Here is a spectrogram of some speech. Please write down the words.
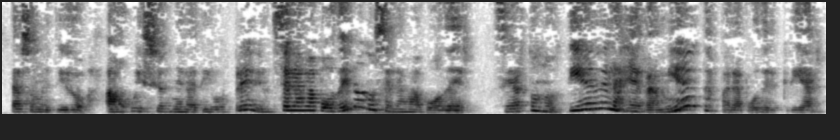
está sometido a juicios negativos previos. ¿Se la va a poder o no se la va a poder? ¿Cierto? No tiene las herramientas para poder criar.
